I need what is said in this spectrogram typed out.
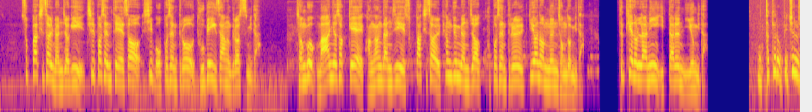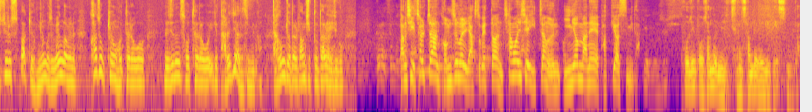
숙박시설 면적이 7%에서 15%로 2배 이상 늘었습니다. 전국 46개 관광단지 숙박시설 평균 면적 9%를 뛰어넘는 정도입니다. 특혜 논란이 잇따른 이유입니다. 특혜로 빚을 질 수밖에 없는 거죠. 왜냐하면 가족형 호텔하고 레지던스 호텔하고 이게 다르지 않습니까? 자금 조달 방식도 달라지고. 당시 철저한 검증을 약속했던 창원시의 입장은 2년 만에 바뀌었습니다. 토지 보상금이 1,300억이 됐습니다.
